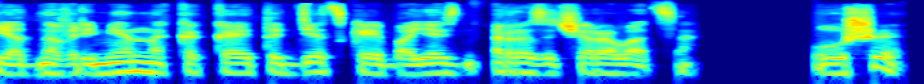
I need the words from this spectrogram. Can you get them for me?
и одновременно какая-то детская боязнь разочароваться. Уши?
